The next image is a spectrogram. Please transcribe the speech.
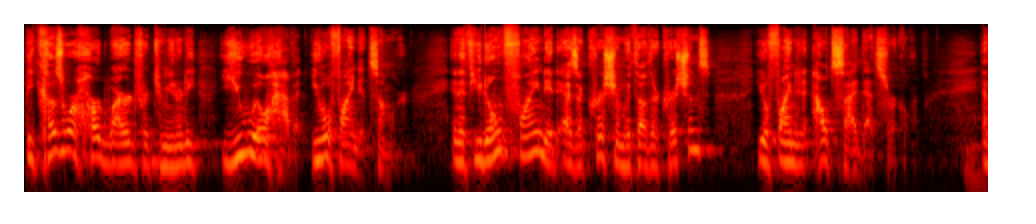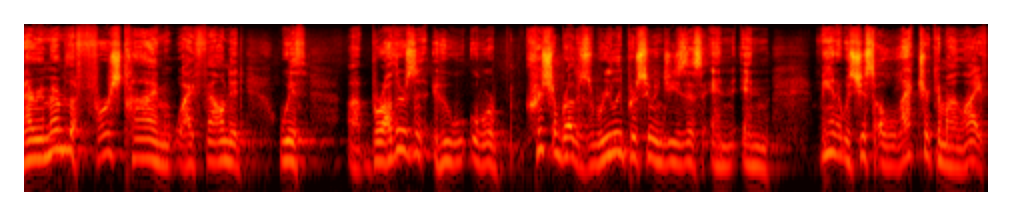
because we're hardwired for community, you will have it. You will find it somewhere. And if you don't find it as a Christian with other Christians, you'll find it outside that circle. And I remember the first time I found it with uh, brothers who were Christian brothers really pursuing Jesus, and, and man, it was just electric in my life.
